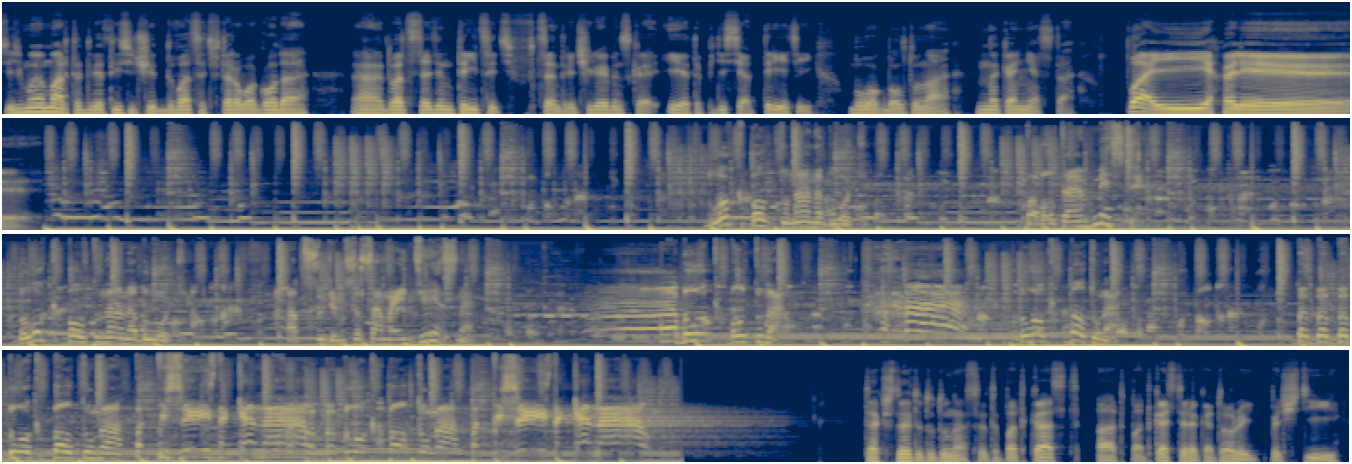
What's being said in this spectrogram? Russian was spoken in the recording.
7 марта 2022 года, 21.30 в центре Челябинска, и это 53-й блок Болтуна. Наконец-то. Поехали! Блок Болтуна на блоке. Поболтаем вместе. Блок Болтуна на блоке. Обсудим все самое интересное. Блок Болтуна. Блок Болтуна. Б-б-б-блок Болтуна. Подпишись на канал. Б-б-блок Болтуна. Подпишись на канал. Так, что это тут у нас? Это подкаст от подкастера, который почти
